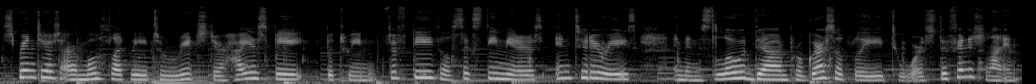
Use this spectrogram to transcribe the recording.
sprinters are most likely to reach their highest speed between 50 to 60 meters into the race and then slow down progressively towards the finish line.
